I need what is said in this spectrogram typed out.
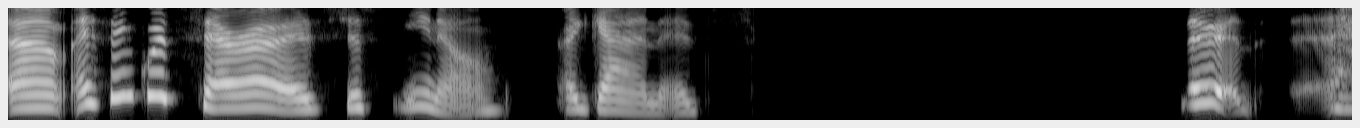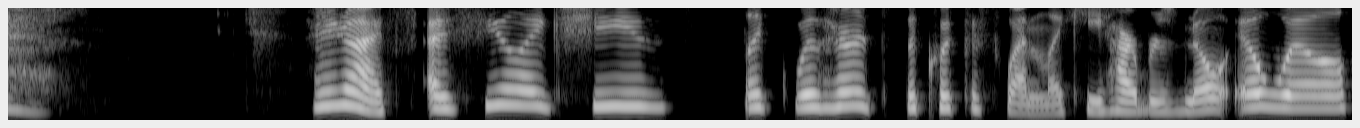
Um, I think with Sarah, it's just you know, again, it's there. I don't know. I, f- I feel like she's like with her, it's the quickest one. Like he harbors no ill will.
